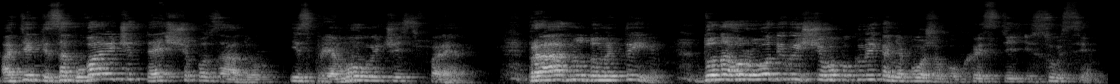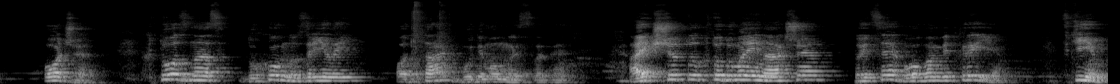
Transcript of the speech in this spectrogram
а тільки забуваючи те, що позаду, і спрямовуючись вперед. Прагну до мети, до нагороди вищого покликання Божого в Христі Ісусі. Отже, хто з нас духовно зрілий, отак будемо мислити. А якщо то, хто думає інакше, то й це Бог вам відкриє. Втім,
